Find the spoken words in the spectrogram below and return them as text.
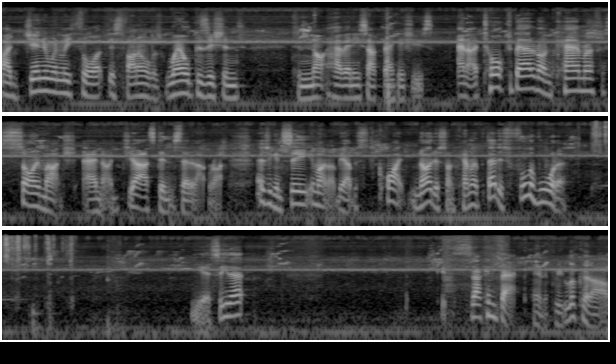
I genuinely thought this funnel was well positioned to not have any suckback issues. And I talked about it on camera for so much and I just didn't set it up right. As you can see, you might not be able to quite notice on camera, but that is full of water. Yeah, see that? It's sucking back. And if we look at our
